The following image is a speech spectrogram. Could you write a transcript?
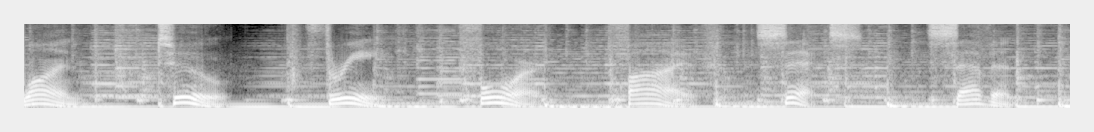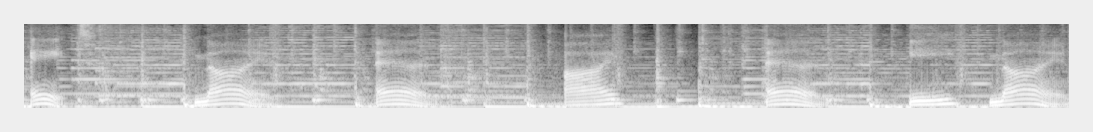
1 2 3 4 5 6 7 8 9 N I N E 9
